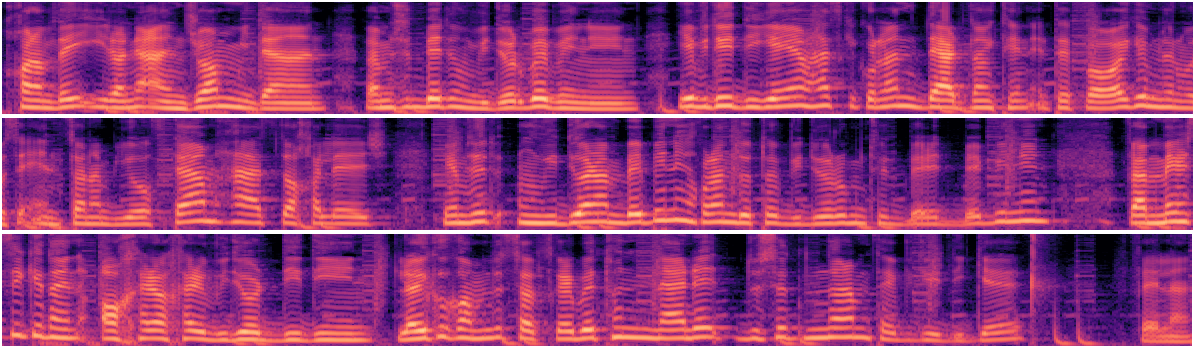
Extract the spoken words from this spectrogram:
خانواده ایرانی انجام میدن و می‌تونید برید اون ویدیو رو ببینین. یه ویدیو دیگه هم هست که کلا دردناکترین اتفاقایی که می‌تونه واسه انسان بیفته هم هست داخلش. که می‌تونید اون ویدیو رو هم ببینین. کلا دو تا ویدیو رو می‌تونید برید ببینین. و مرسی که تا این آخر آخر ویدیو رو دیدین. لایک و کامنت و subscribe تون نره. دوستتون دارم تا ویدیو دیگه. فعلا.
